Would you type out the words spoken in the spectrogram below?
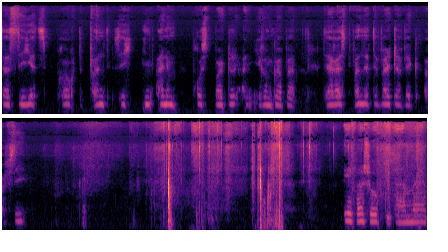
das sie jetzt brauchte, fand sich in einem Brustbeutel an ihrem Körper. Der Rest wanderte weiter weg auf sie. Eva schob die Arme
